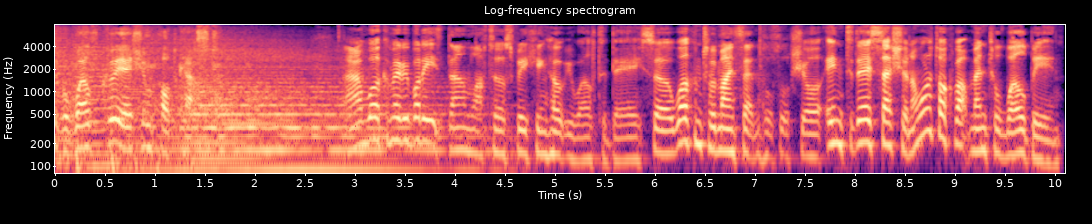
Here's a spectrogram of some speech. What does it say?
to the Wealth Creation Podcast. And welcome everybody, it's Dan Latto speaking. Hope you're well today. So welcome to the Mindset and Hustle show. In today's session, I want to talk about mental well-being.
